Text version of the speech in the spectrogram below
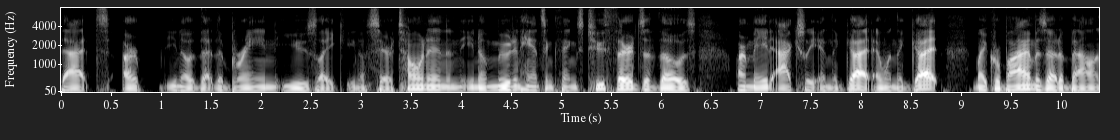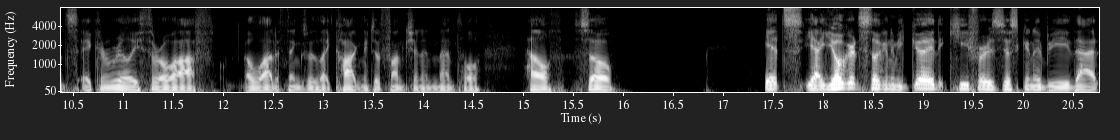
that are you know that the brain use like you know serotonin and you know mood enhancing things two thirds of those are made actually in the gut. And when the gut microbiome is out of balance it can really throw off a lot of things with like cognitive function and mental health. So it's yeah yogurt's still going to be good. Kefir is just going to be that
